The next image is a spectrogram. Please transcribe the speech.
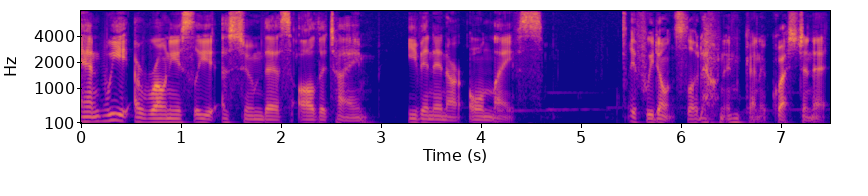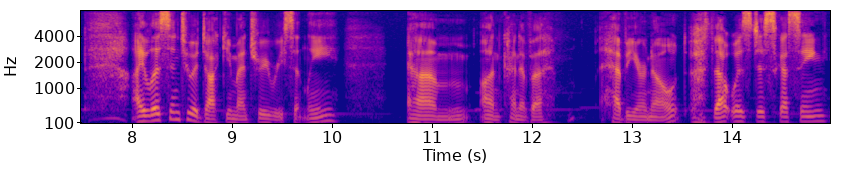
And we erroneously assume this all the time, even in our own lives if we don't slow down and kind of question it. I listened to a documentary recently um, on kind of a heavier note that was discussing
